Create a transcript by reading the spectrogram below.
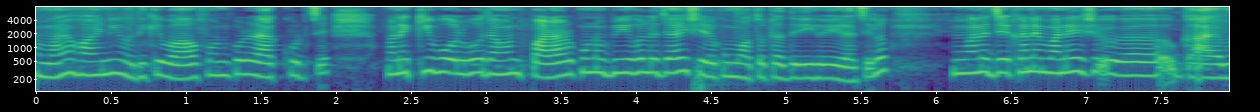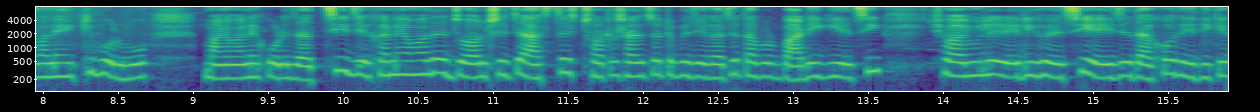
সময়ও হয়নি, ওদিকে বাবা ফোন করে রাগ করছে। মানে কি বলব, যেমন পাড়ার কোনো বিয়ে হলে যাই, সেরকম অতটা দেরি হয়ে গেছিল। মানে যেখানে মানে মানে কি বলব মানে মানে করে যাচ্ছি। যেখানে আমাদের জল সেচে আসতে ছটা, সাড়ে ছটা বেজে গেছে, তারপর বাড়ি গিয়েছি। সবাই মিলে রেডি হয়েছি। এই যে দেখো, দিদিকে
